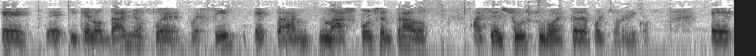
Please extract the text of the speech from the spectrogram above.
Este, y que los daños, pues, pues sí, están más concentrados hacia el sur suroeste de Puerto Rico. Eh,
